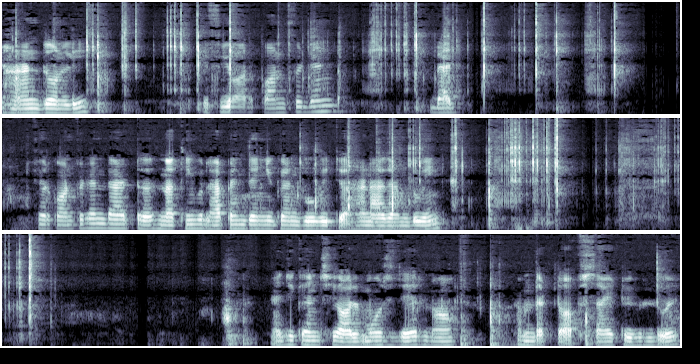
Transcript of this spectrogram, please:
hands only. If you are confident that if you are confident that uh, nothing will happen then you can go with your hand as i'm doing. As you can see almost there. Now from the top side we will do it.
